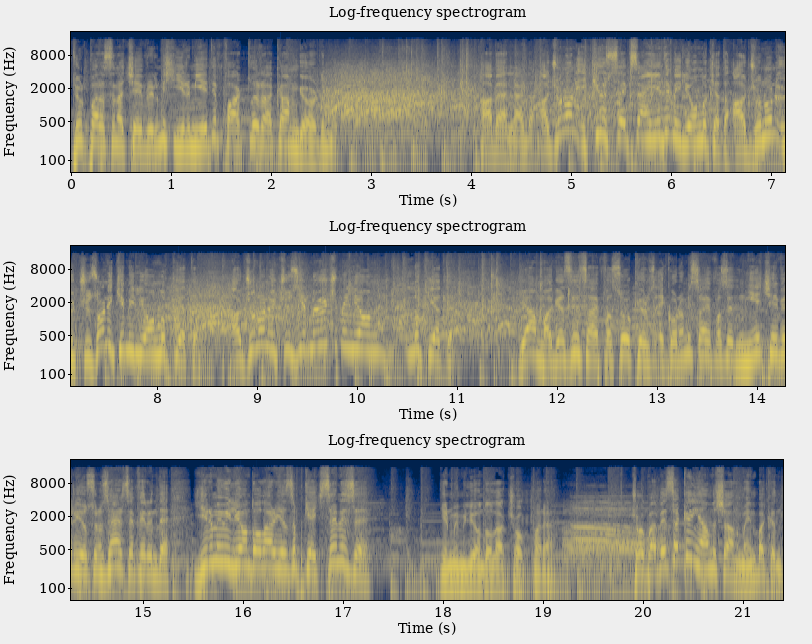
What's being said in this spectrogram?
Türk parasına çevrilmiş 27 farklı rakam gördüm haberlerde. Acun'un 287 milyonluk yatı. Acun'un 312 milyonluk yatı. Acun'un 323 milyonluk yatı. Ya magazin sayfası okuyoruz, ekonomi sayfası. Niye çeviriyorsunuz her seferinde? 20 milyon dolar yazıp geçsenize. 20 milyon dolar çok para. Çok para. Ve sakın yanlış anlamayın. Bakın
